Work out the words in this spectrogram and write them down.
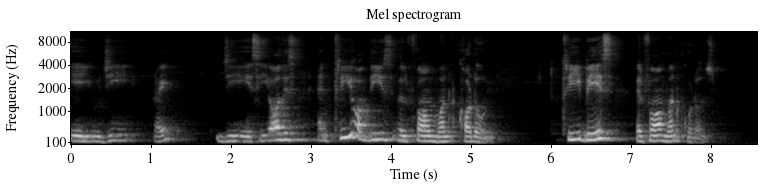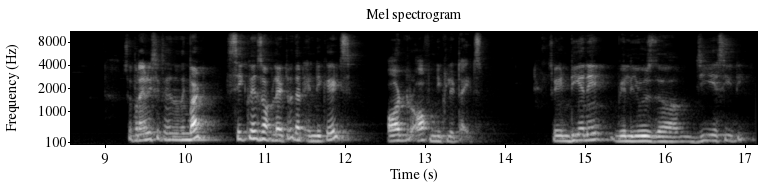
AUG right? GAC all this and three of these will form one codon three base will form one codons so primary structure is nothing but sequence of letter that indicates order of nucleotides. So in DNA, we'll use um, the GACT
